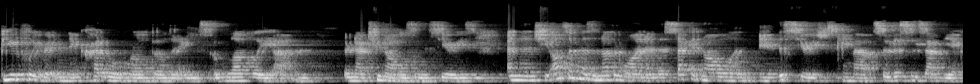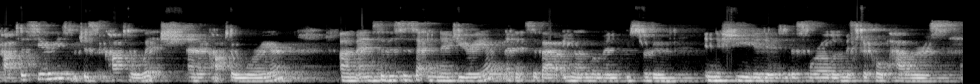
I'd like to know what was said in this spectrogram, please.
Beautifully written, incredible world building, so lovely. Um, there are now two novels in the series, and then she also has another one, and the second novel in, in this series just came out. So this is um, the Akata series, which is Akata Witch and Akata Warrior. Um, and so this is set in Nigeria, and it's about a young woman who's sort of initiated into this world of mystical powers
